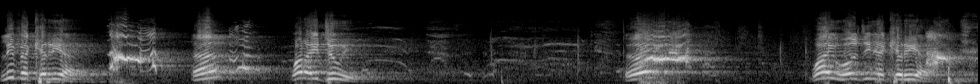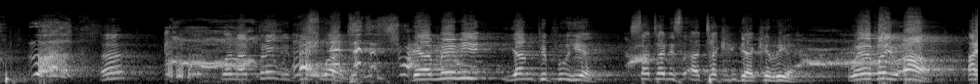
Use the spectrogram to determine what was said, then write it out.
Leave a career. Huh? What are you doing? Huh? Why are you holding a career? Huh? When I pray with this one, there are many young people here. Satan is attacking their career. Wherever you are, I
